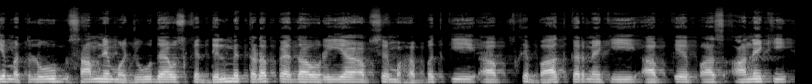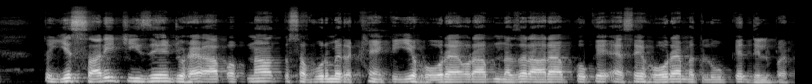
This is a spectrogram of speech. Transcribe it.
ये मतलूब सामने मौजूद है, उसके दिल में तड़प पैदा हो रही है आपसे मोहब्बत की, आपसे बात करने की, आपके पास आने की। तो ये सारी चीज़ें जो है आप अपना तस्वुर में रखें कि ये हो रहा है और आप नज़र आ रहा है आपको कि ऐसे हो रहा है मतलूब के दिल पर।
